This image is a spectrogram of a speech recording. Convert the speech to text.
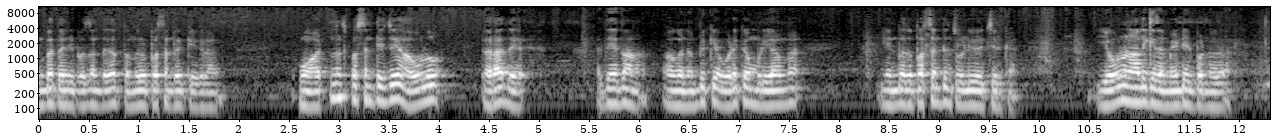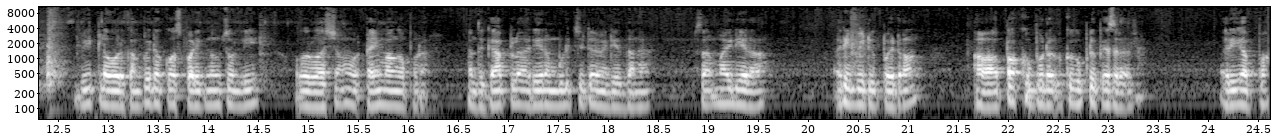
எண்பத்தஞ்சு பர்சன்டேஜ் தொண்ணூறு பர்சன்டேஜ் கேட்குறாங்க. உன் அட்டனன்ஸ் பர்சன்டேஜே அவ்வளோ வராதே. அதே தான் அவங்க நம்பிக்கையை உடைக்க முடியாமல் எண்பது பர்சன்ட்டுன்னு சொல்லி வச்சுருக்கேன். எவ்வளோ நாளைக்கு இதை மெயின்டைன் பண்ணுவேன் வீட்டில் ஒரு கம்ப்யூட்டர் கோர்ஸ் படிக்கணும்னு சொல்லி ஒரு வருஷம் டைம் வாங்க போகிறேன் அந்த கேப்பில் அரியரை முடிச்சுட்ட வேண்டியது தானே சம் ஐடியாடா அரி வீட்டுக்கு போய்ட்றான். அவள் அப்பா கூப்பிட கூப்பிட்டு பேசுகிறாரு அரி அப்பா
